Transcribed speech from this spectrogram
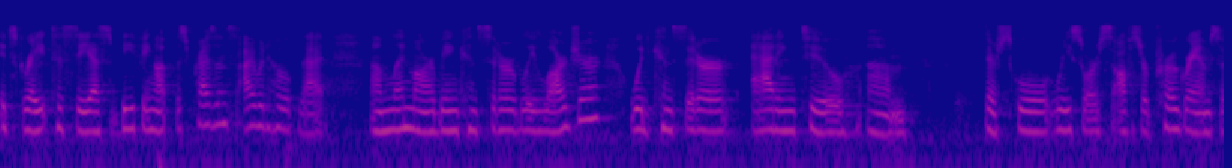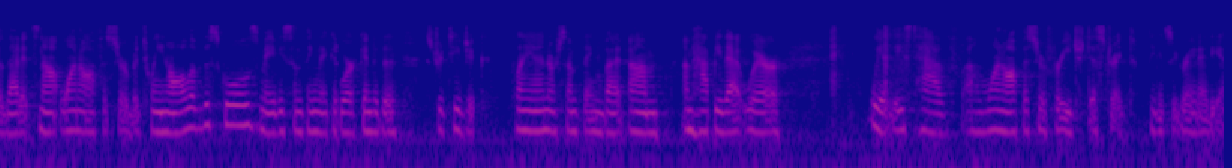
it's great to see us beefing up this presence. I would hope that um, Linn-Mar, being considerably larger, would consider adding to um, their school resource officer program so that it's not one officer between all of the schools, maybe something they could work into the strategic plan or something. But um, I'm happy that we're, we at least have um, one officer for each district. I think it's a great idea.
